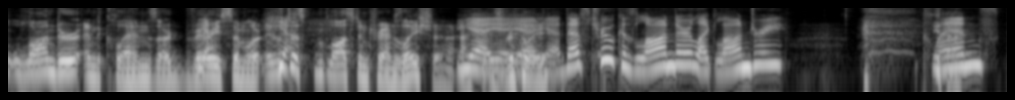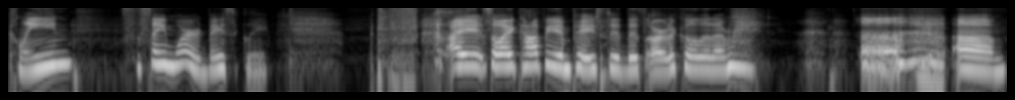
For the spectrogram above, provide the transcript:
launder and cleanse are very Yeah. similar. It's Yeah. just lost in translation. yeah, yeah, yeah, really- yeah. That's true because launder, like laundry, cleanse, clean. It's the same word, basically. I so I copy and pasted this article that I'm reading. yeah. Um,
